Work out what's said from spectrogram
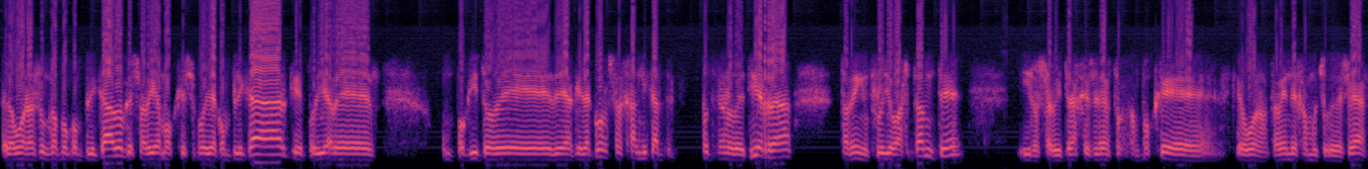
Pero bueno, es un campo complicado, que sabíamos que se podía complicar, que podía haber un poquito de, de aquella cosa, el handicap terreno de tierra, también influyó bastante, y los arbitrajes en estos campos que, que bueno, también dejan mucho que desear.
